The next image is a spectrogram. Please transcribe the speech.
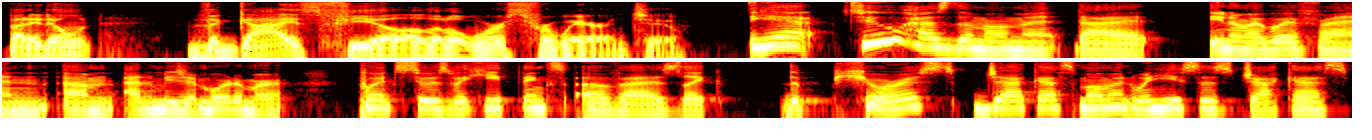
But I don't. The guys feel a little worse for wear in two. Yeah, two has the moment that you know my boyfriend um, Adam Egypt Mortimer points to as what he thinks of as like the purest Jackass moment when he says Jackass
